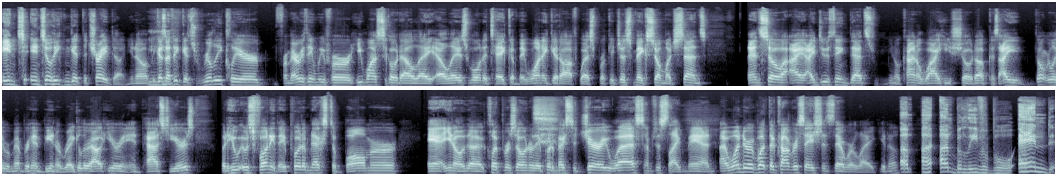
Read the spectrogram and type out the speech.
int- until he can get the trade done, you know, because Mm-hmm. I think it's really clear from everything we've heard, he wants to go to LA. LA is willing to take him. They want to get off Westbrook. It just makes so much sense. And so I, I do think that's, you know, kind of why he showed up because I don't really remember him being a regular out here in, in past years. But he, it was funny. They put him next to Ballmer and, you know, the Clippers owner. They put him next to Jerry West. I'm just like, man, I wonder what the conversations there were like, you know? um, uh, unbelievable. And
